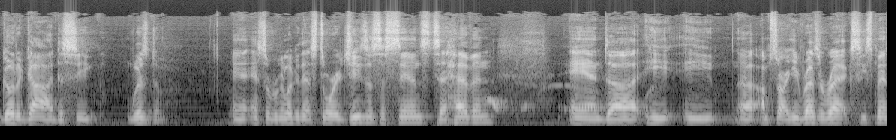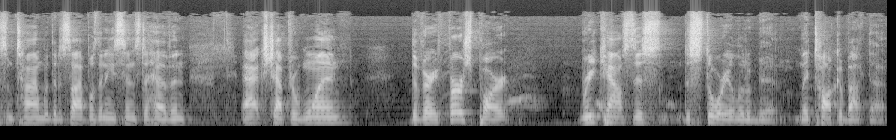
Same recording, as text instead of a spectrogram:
go to God to seek wisdom. And, and so we're going to look at that story. Jesus ascends to heaven and uh, he, he uh, I'm sorry, he resurrects. He spends some time with the disciples, and he ascends to heaven. Acts chapter 1, the very first part, recounts this the story a little bit. They talk about that.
